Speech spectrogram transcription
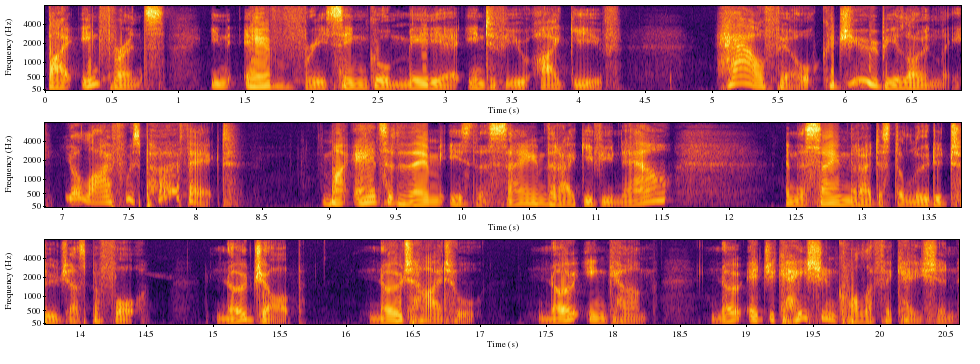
by inference in every single media interview I give. How, Phil, could you be lonely? Your life was perfect. My answer to them is the same that I give you now and the same that I just alluded to just before. No job, no title, no income, no education qualification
